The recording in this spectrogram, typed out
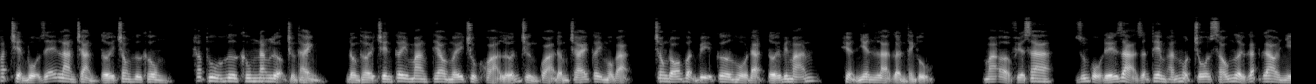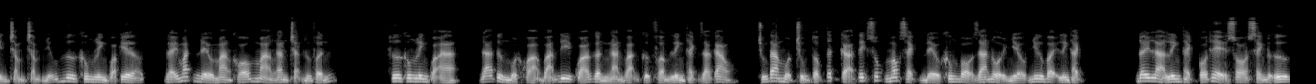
Phát triển bộ dễ lan tràn tới trong hư không, hấp thu hư không năng lượng trưởng thành, đồng thời trên cây mang theo mấy chục quả lớn chừng quả đấm trái cây màu bạc, trong đó vận vị cơ hồ đạt tới viên mãn, hiển nhiên là gần thành thụ. Mà ở phía xa dung cổ đế giả dẫn thêm hắn một chỗ sáu người gắt gao nhìn chằm chằm những hư không linh quả kia gáy mắt đều mang khó mà ngăn chặn hưng phấn. Hư không linh quả a, đã từng một khỏa bán đi quá gần ngàn vạn cực phẩm linh thạch giá cao, chúng ta một chủng tộc tất cả tích xúc móc sạch đều không bỏ ra nổi nhiều như vậy linh thạch. Đây là linh thạch có thể so sánh được ư?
